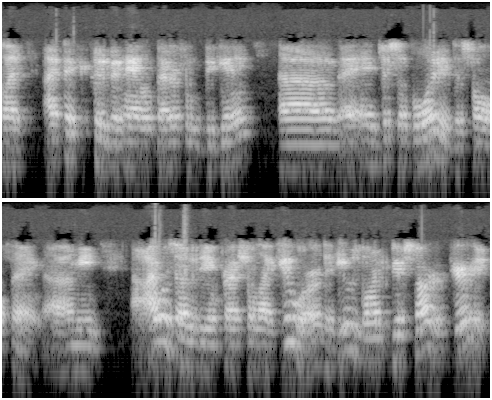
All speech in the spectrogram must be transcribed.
But I think it could have been handled better from the beginning uh, and just avoided this whole thing. Uh, I mean, I was under the impression, like you were, that he was going to be a starter, period.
